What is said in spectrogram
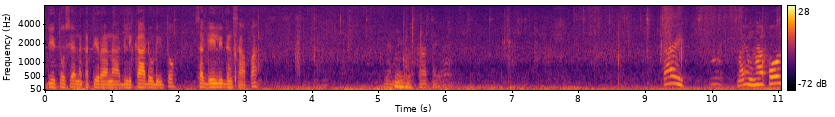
dito siya nakatira na delikado dito sa gilid ng sapa. Yan dito si tatay. Tay, mayong hapon.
